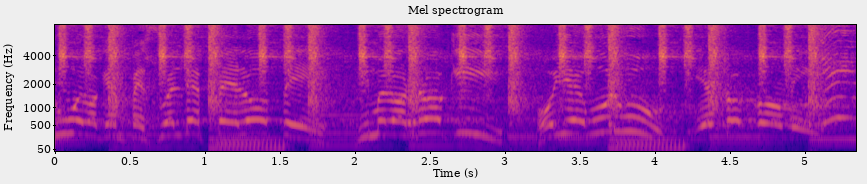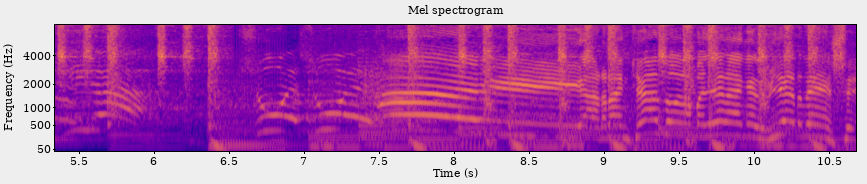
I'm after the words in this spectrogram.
Sube lo que empezó el despelote. Dímelo, Rocky. Oye, Burbu, y gomis. El.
